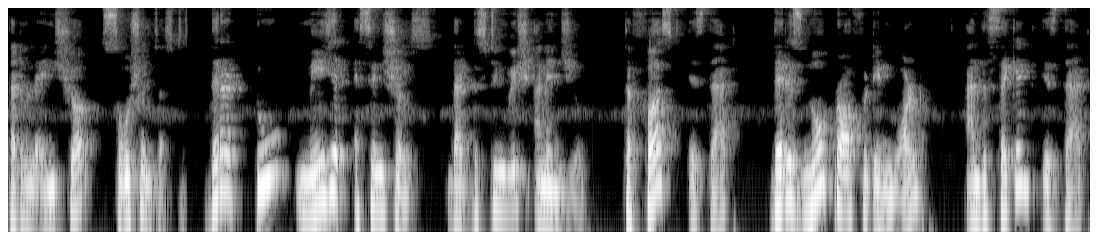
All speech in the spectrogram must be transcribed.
that will ensure social justice. There are two major essentials that distinguish an NGO. The first is that there is no profit involved, and the second is that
